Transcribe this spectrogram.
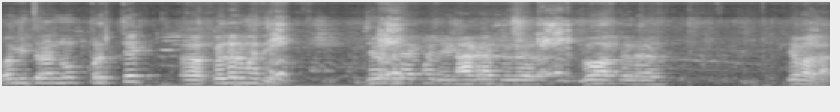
व मित्रांनो प्रत्येक कलरमध्ये जेड ब्लॅकमध्ये नागरा कलर लोहा कलर हे बघा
